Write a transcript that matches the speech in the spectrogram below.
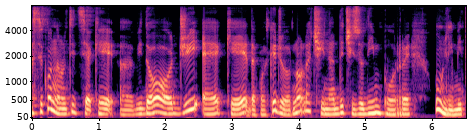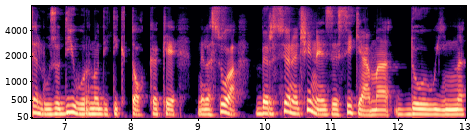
seconda notizia che eh, vi do oggi è che da qualche giorno la Cina ha deciso di imporre un limite all'uso diurno di TikTok che nella sua versione cinese si chiama Douyin.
